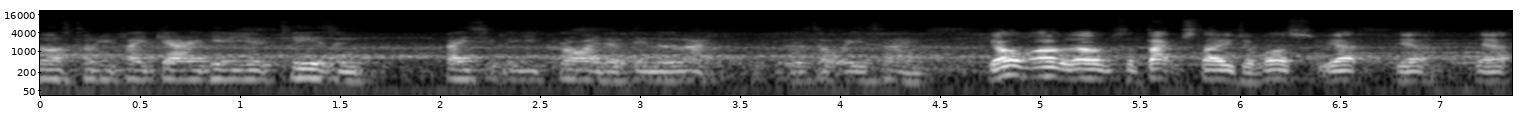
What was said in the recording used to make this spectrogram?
last time you played Gary here, you had tears and basically you cried at the end of the match. Is that what you're saying? Yo, I, I was the backstage. I was, yeah, yeah, yeah.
